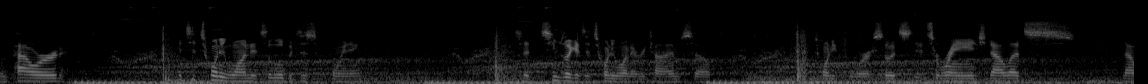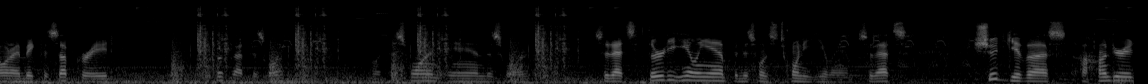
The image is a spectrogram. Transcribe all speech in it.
Empowered, it's a 21, it's a little bit disappointing. So it seems like it's a 21 every time, so 24, so it's it's a range. Now let's, now when I make this upgrade, Oh, not this one. I want this one and this one. So that's 30 healing amp, and this one's 20 healing amp. So that's should give us 100,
